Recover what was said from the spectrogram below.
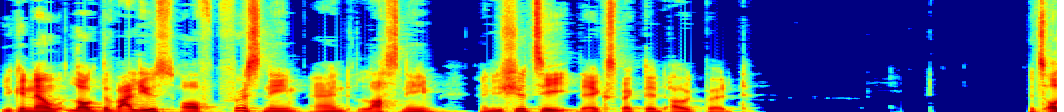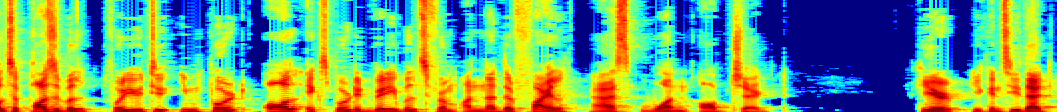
you can now log the values of first name and last name and you should see the expected output. It's also possible for you to import all exported variables from another file as one object. Here you can see that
